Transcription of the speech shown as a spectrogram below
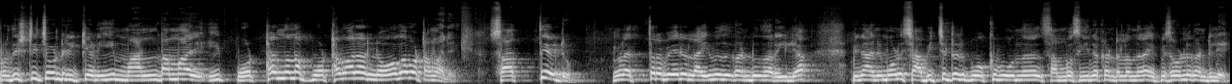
പ്രതിഷ്ഠിച്ചുകൊണ്ടിരിക്കുകയാണ് ഈ മണ്ടന്മാർ ഈ പൊട്ടൻ എന്ന പൊട്ടന്മാരാണ് ലോകപൊട്ടന്മാർ ലോക പൊട്ടന്മാർ സത്യമായിട്ടും നിങ്ങൾ എത്ര പേര് ലൈവ് ഇത് കണ്ടു എന്നറിയില്ല പിന്നെ അനുമോൾ ശപിച്ചിട്ടൊരു പോക്ക് പോകുന്ന സംഭവം സീനൊക്കെ ഉണ്ടല്ലോ എന്ന എപ്പിസോഡിൽ കണ്ടില്ലേ?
